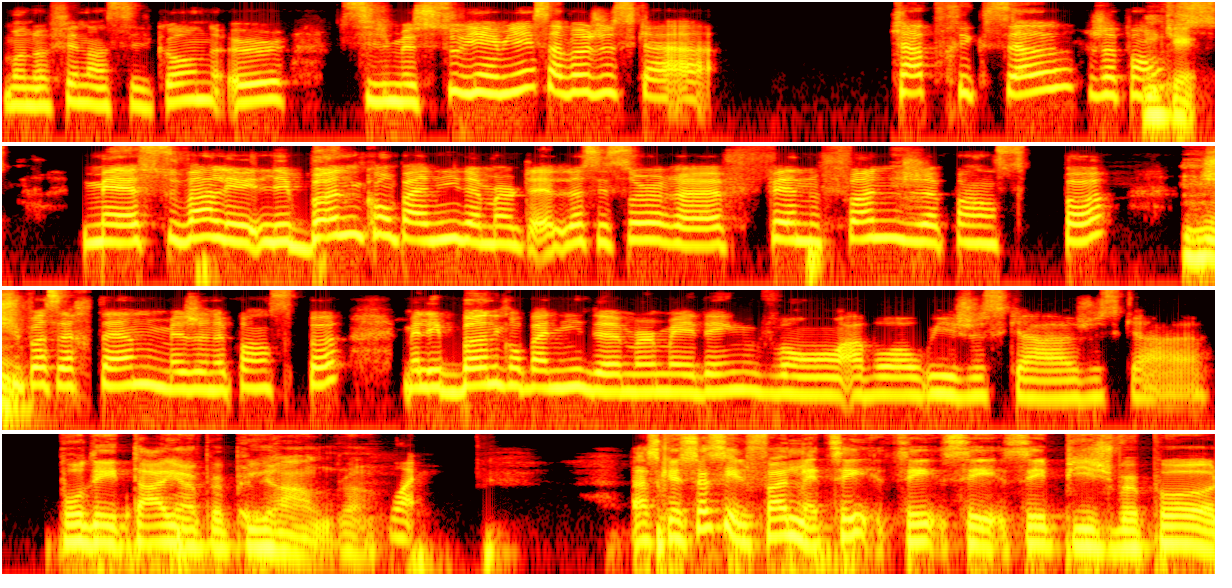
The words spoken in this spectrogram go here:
monofine en silicone, eux, si je me souviens bien, ça va jusqu'à 4 XL, je pense. Mais souvent, les, les bonnes compagnies de Mertailor, là, c'est sûr, euh, FinFun, je pense pas. Mhm. Je suis pas certaine, mais je ne pense pas. Mais les bonnes compagnies de mermaiding vont avoir, oui, jusqu'à jusqu'à Pour des tailles un peu plus grandes. là. Ouais. Parce que ça c'est le fun, mais tu sais, c'est puis je veux pas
